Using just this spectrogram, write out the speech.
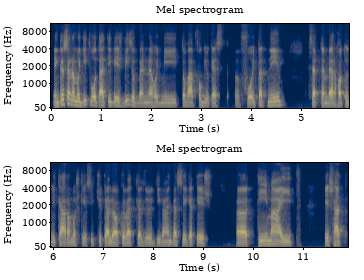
én köszönöm, hogy itt voltál, Tibi, és bízok benne, hogy mi tovább fogjuk ezt folytatni. Szeptember 6-ára most készítjük elő a következő diványbeszélgetés témáit, és hát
